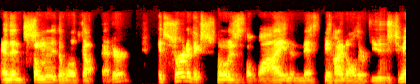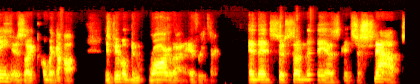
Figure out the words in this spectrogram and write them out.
And then suddenly the world got better. It sort of exposed the lie and the myth behind all their views to me. It's like, oh my God, these people have been wrong about everything. And then so suddenly it just snapped.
